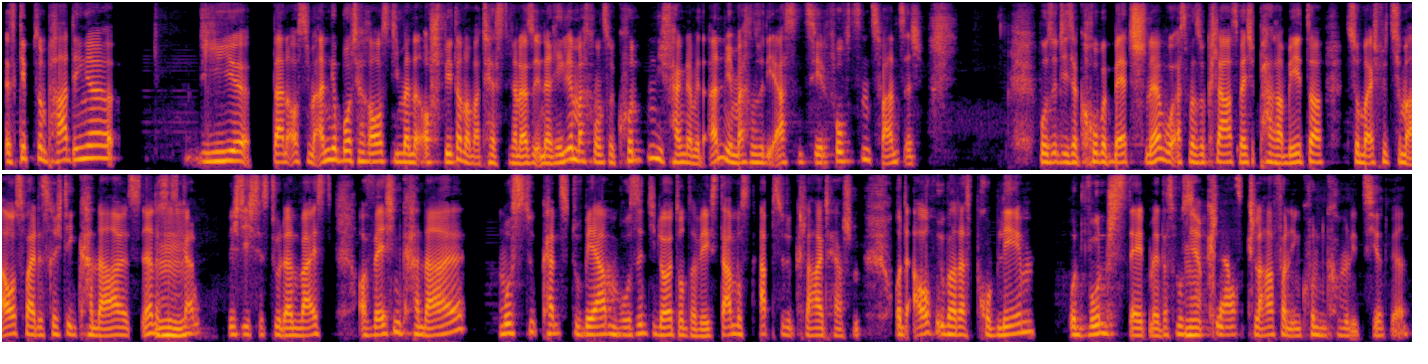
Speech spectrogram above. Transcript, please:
es gibt so ein paar Dinge, die dann aus dem Angebot heraus, die man dann auch später nochmal testen kann. Also in der Regel machen unsere Kunden, die fangen damit an, wir machen so die ersten 10, 15, 20 wo so dieser grobe Batch, ne, wo erstmal so klar ist, welche Parameter zum Beispiel zum Auswahl des richtigen Kanals, ne, das mhm. ist ganz wichtig, dass du dann weißt, auf welchem Kanal musst du, kannst du werben, wo sind die Leute unterwegs, da muss absolute Klarheit herrschen und auch über das Problem und Wunschstatement, das muss ja. klar, klar von den Kunden kommuniziert werden.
